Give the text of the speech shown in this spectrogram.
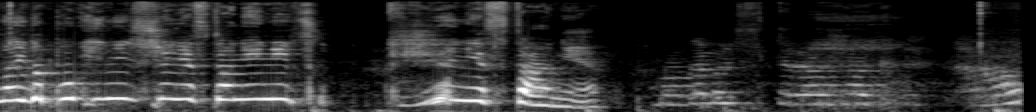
No i dopóki nic się nie stanie, nic się nie stanie. Mogę być strażak Hał?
